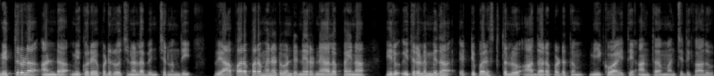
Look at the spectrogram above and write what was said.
మిత్రుల అండ మీకు రేపటి రోజున లభించనుంది. వ్యాపారపరమైనటువంటి నిర్ణయాలపైన మీరు ఇతరుల మీద ఎట్టి పరిస్థితుల్లో ఆధారపడటం మీకు అయితే అంత మంచిది కాదు.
